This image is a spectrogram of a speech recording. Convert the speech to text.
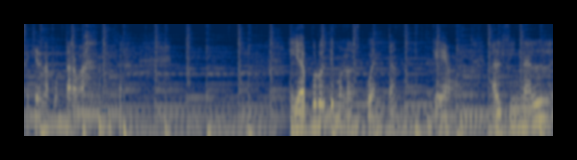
se quieren apuntar, va. y ya por último nos cuentan que um, al final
